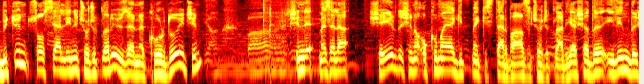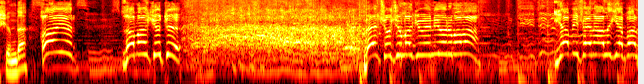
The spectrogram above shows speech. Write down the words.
bütün sosyalliğini çocukları üzerine kurduğu için şimdi mesela şehir dışına okumaya gitmek ister bazı çocuklar yaşadığı ilin dışında. Hayır zaman kötü. Ben çocuğuma güveniyorum ama ya bir fenalık yapar.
